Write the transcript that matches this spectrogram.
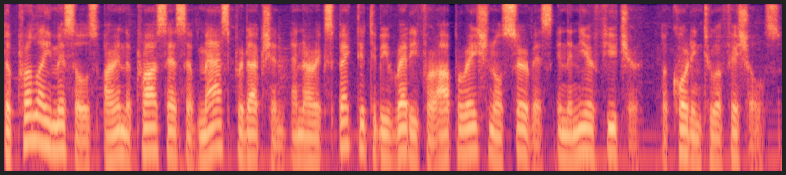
The Pralay missiles are in the process of mass production and are expected to be ready for operational service in the near future, according to officials.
